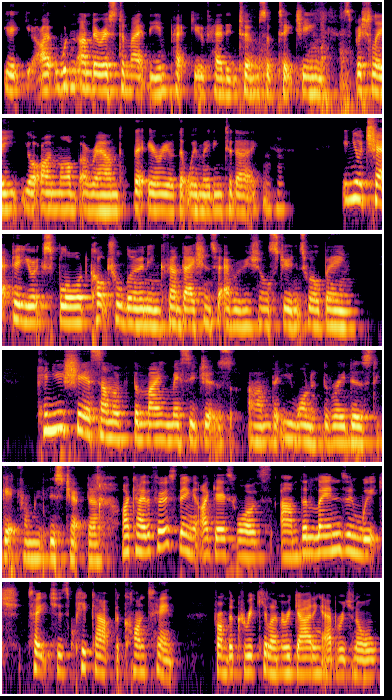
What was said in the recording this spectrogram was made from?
yeah, I wouldn't underestimate the impact you've had in terms of teaching, especially your own mob around the area that we're meeting today. Mm-hmm. In your chapter, you explored cultural learning foundations for Aboriginal students' wellbeing. Can you share some of the main messages um, that you wanted the readers to get from this chapter? Okay, the first thing I guess was um, the lens in which teachers pick up the content from the curriculum regarding Aboriginal,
